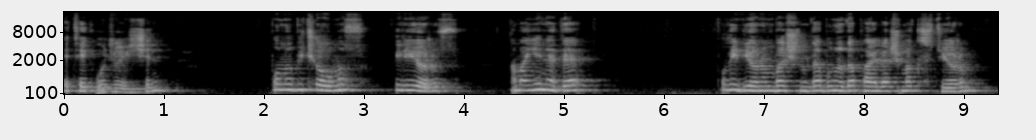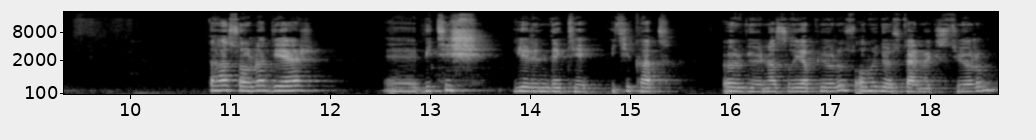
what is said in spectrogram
etek ucu için. Bunu birçoğumuz biliyoruz. Ama yine de bu videonun başında bunu da paylaşmak istiyorum. Daha sonra diğer e, bitiş yerindeki iki kat örgüyü nasıl yapıyoruz onu göstermek istiyorum.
